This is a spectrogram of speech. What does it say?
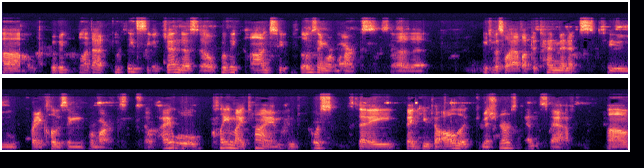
uh, moving on, that completes the agenda. So moving on to closing remarks. So that each of us will have up to 10 minutes to write closing remarks. So I will claim my time and first say thank you to all the commissioners and the staff uh,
